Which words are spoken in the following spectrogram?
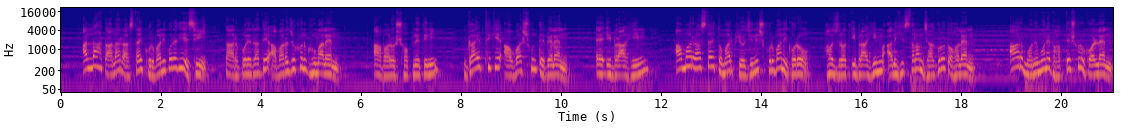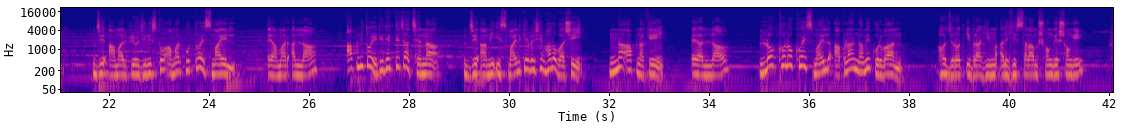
আল্লাহ তালার রাস্তায় কুরবানি করে দিয়েছি। তারপরে রাতে আবারও যখন ঘুমালেন, আবারও স্বপ্নে তিনি গায়েব থেকে আওয়াজ শুনতে পেলেন, এ ইব্রাহিম, আমার রাস্তায় তোমার প্রিয় জিনিস কুরবানি করো। হজরত ইব্রাহিম আলিহিসাল্লাম জাগ্রত হলেন আর মনে মনে ভাবতে শুরু করলেন যে আমার প্রিয় জিনিস তো আমার পুত্র ইসমাইল। এ আমার আল্লাহ, আপনি তো এটি দেখতে চাচ্ছেন না যে আমি ইসমাইলকে বেশি ভালোবাসি, না আপনাকে। এ আল্লাহ, লক্ষ লক্ষ ইসমাইল আপনার নামে কোরবান। হজরত ইব্রাহিম আলিহিসাল্লাম সঙ্গে সঙ্গে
